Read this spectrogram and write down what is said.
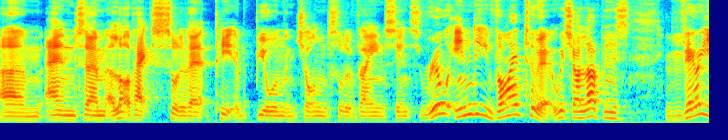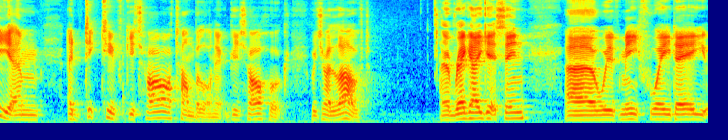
um, and um, a lot of acts sort of that Peter Bjorn and John sort of vein since real indie vibe to it, which I loved, and this very um, addictive guitar tumble on it, guitar hook, which I loved. Uh, reggae gets in uh, with Me Fui de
